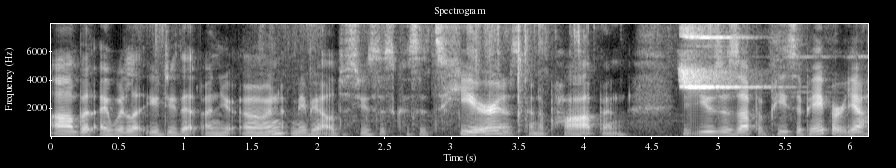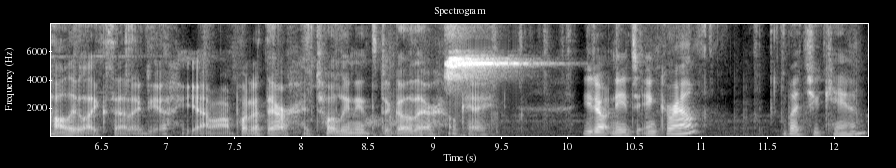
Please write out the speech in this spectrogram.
uh, but I would let you do that on your own. Maybe I'll just use this because it's here and it's going to pop and it uses up a piece of paper. Yeah, Holly likes that idea. Yeah, I'll put it there. It totally needs to go there. Okay. You don't need to ink around, but you can.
